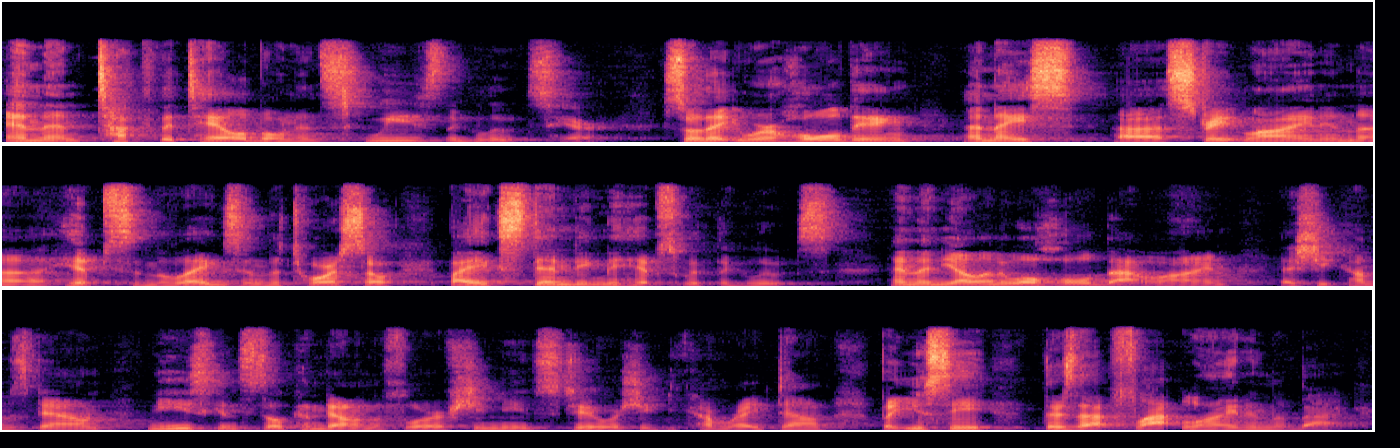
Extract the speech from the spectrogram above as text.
and then tuck the tailbone and squeeze the glutes here so that we're holding a nice uh, straight line in the hips and the legs and the torso by extending the hips with the glutes. And then Yelena will hold that line as she comes down. Knees can still come down on the floor if she needs to, or she can come right down. But you see, there's that flat line in the back.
